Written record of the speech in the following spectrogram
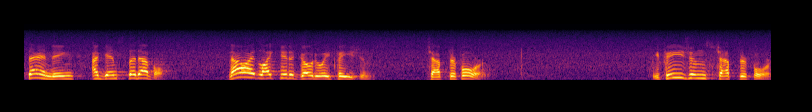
standing against the devil. Now I'd like you to go to Ephesians chapter 4. Ephesians chapter 4.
